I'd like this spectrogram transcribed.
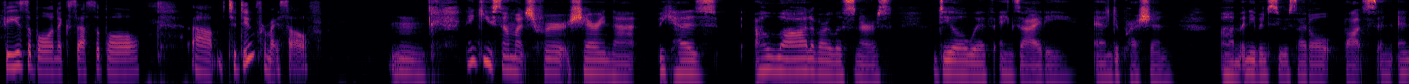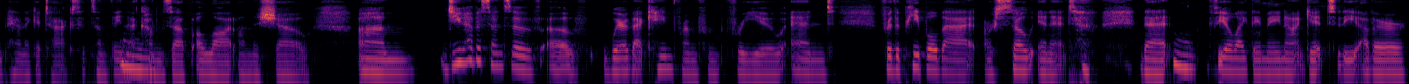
feasible and accessible um, to do for myself. Mm. Thank you so much for sharing that because a lot of our listeners deal with anxiety and depression. Um, and even suicidal thoughts and, and panic attacks. It's something mm. that comes up a lot on the show. Um, do you have a sense of of where that came from from for you and for the people that are so in it that mm. feel like they may not get to the other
